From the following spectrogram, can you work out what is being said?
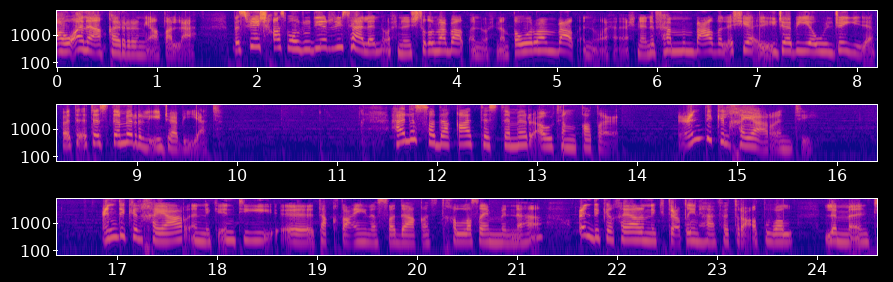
أو أنا أقرر إني أطلعه. بس في أشخاص موجودين رسالة إنه إحنا نشتغل مع بعض إنه إحنا نطور مع بعض إنه إحنا نفهم من بعض الأشياء الإيجابية والجيدة فتستمر الإيجابيات. هل الصداقات تستمر أو تنقطع؟ عندك الخيار أنت. عندك الخيار أنك أنت آه، تقطعين الصداقة تتخلصين منها. وعندك الخيار أنك تعطينها فترة أطول لما أنت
